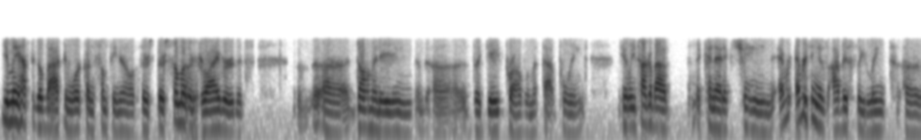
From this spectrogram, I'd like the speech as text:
you may have to go back and work on something else. There's there's some other driver that's uh, dominating uh, the gait problem at that point. You know, we talk about a kinetics chain. Every, everything is obviously linked, uh,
